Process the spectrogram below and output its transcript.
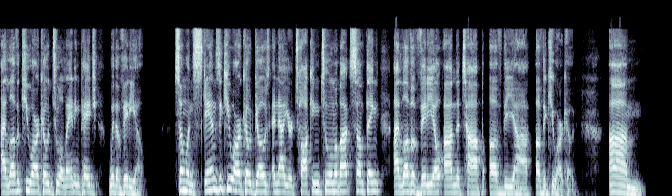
I love a QR code to a landing page with a video. Someone scans the QR code, goes, and now you're talking to them about something. I love a video on the top of the uh, of the QR code. Um,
